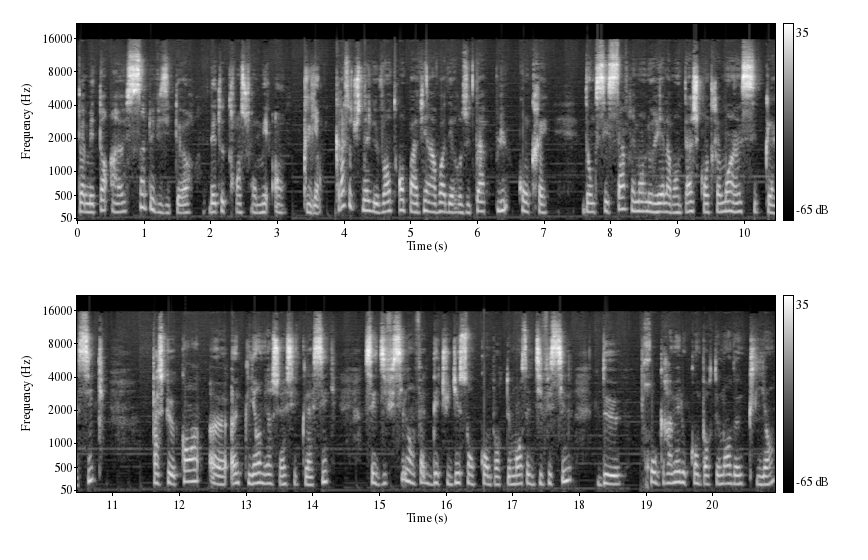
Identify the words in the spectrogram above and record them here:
permettant à un simple visiteur d'être transformé en client. Grâce au tunnel de vente, on parvient à avoir des résultats plus concrets. Donc c'est ça vraiment le réel avantage, contrairement à un site classique. Parce que quand euh, un client vient sur un site classique, c'est difficile en fait d'étudier son comportement, c'est difficile de programmer le comportement d'un client.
